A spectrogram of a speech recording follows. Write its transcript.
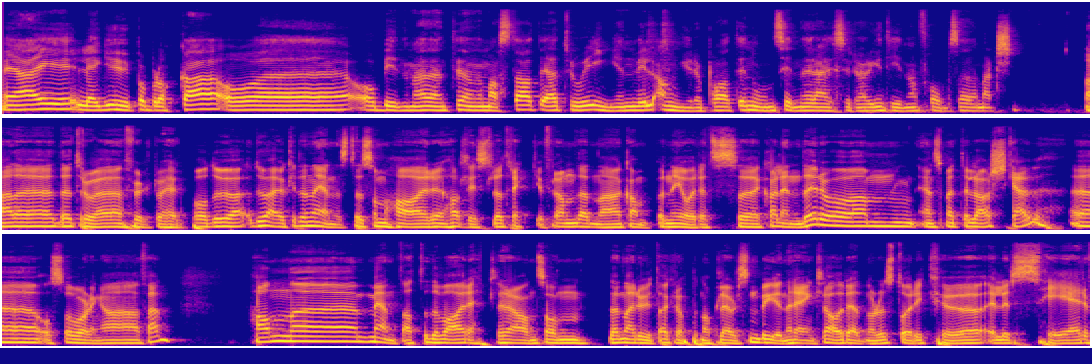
Men jeg legger huet på blokka og, uh, og binder meg den til denne masta at jeg tror ingen vil angre på at de noensinne reiser til Argentina og får med seg den matchen. Nei, det, det, tror jeg fullt og helt på. Du, du, er jo ikke den eneste som har hatt lyst til å trekke fram denne kampen i årets kalender. og um, En som heter Lars Skau, også Vålerenga-fan, han øh, mente at det var et eller annet sånn Den der ute av kroppen-opplevelsen begynner egentlig allerede når du står i kø eller ser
